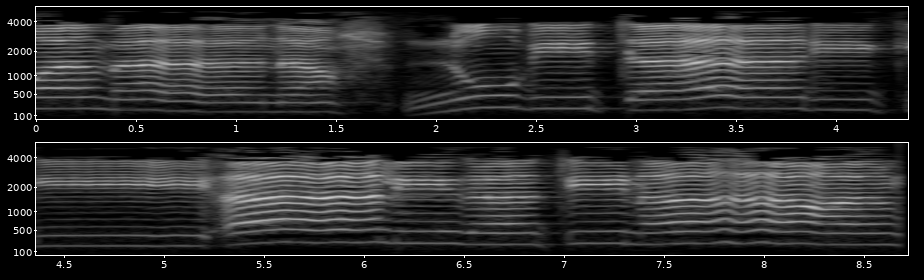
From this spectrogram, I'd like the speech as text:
وما نحن بتاركي آلهتنا عن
